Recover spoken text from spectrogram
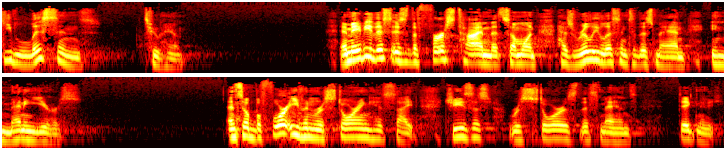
he listens to him. And maybe this is the first time that someone has really listened to this man in many years. And so, before even restoring his sight, Jesus restores this man's dignity.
